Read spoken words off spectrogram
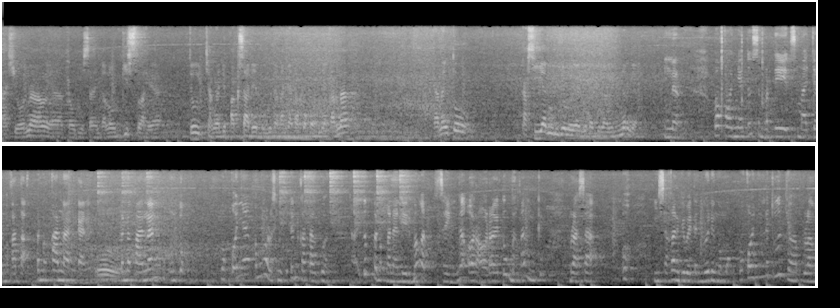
rasional ya atau misalnya gak logis lah ya itu jangan dipaksa deh menggunakan kata pokoknya karena karena itu kasihan gitu loh ya kita bilang bener nggak bener. Pokoknya itu seperti semacam kata penekanan kan. Oh. Penekanan untuk pokoknya kamu harus ngikutin kata gue. Nah itu penekanan diri banget sehingga orang-orang itu bahkan mungkin merasa oh misalkan gebetan gue dia ngomong pokoknya tuh jangan pulang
